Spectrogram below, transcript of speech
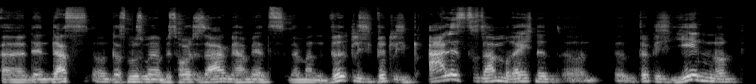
Äh, denn das, und das müssen wir ja bis heute sagen, wir haben jetzt, wenn man wirklich, wirklich alles zusammenrechnet, äh, wirklich jeden und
